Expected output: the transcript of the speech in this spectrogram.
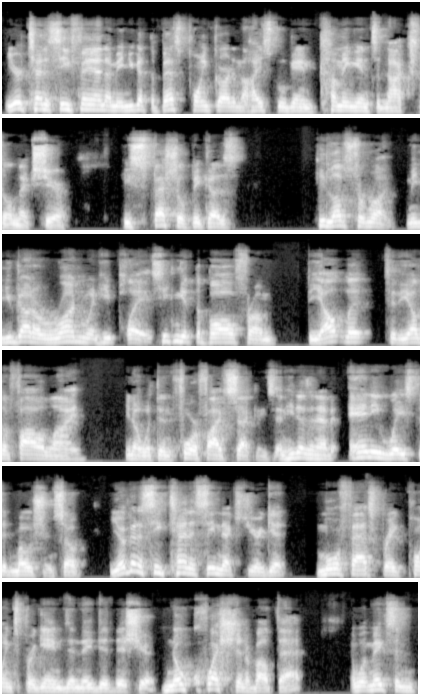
you're a Tennessee fan. I mean, you got the best point guard in the high school game coming into Knoxville next year. He's special because he loves to run. I mean, you got to run when he plays. He can get the ball from the outlet to the other foul line you know, within four or five seconds. And he doesn't have any wasted motion. So you're going to see Tennessee next year get more fast break points per game than they did this year. No question about that. And what makes him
